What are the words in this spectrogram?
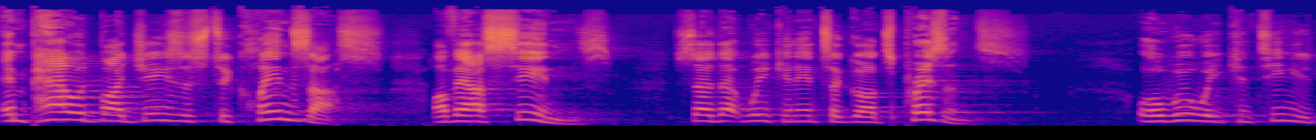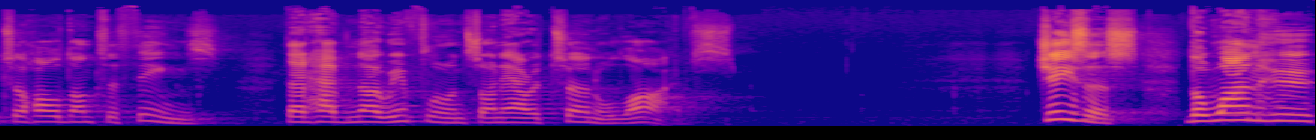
empowered by Jesus to cleanse us of our sins so that we can enter God's presence? Or will we continue to hold on to things that have no influence on our eternal lives? Jesus, the one who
